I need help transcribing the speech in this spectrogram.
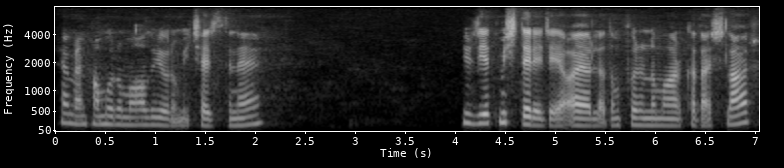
Hemen hamurumu alıyorum içerisine. 170 dereceye ayarladım fırınımı arkadaşlar.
